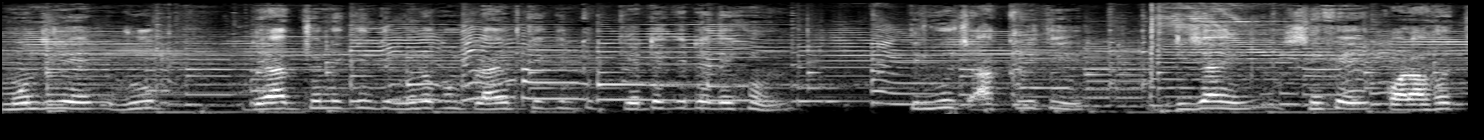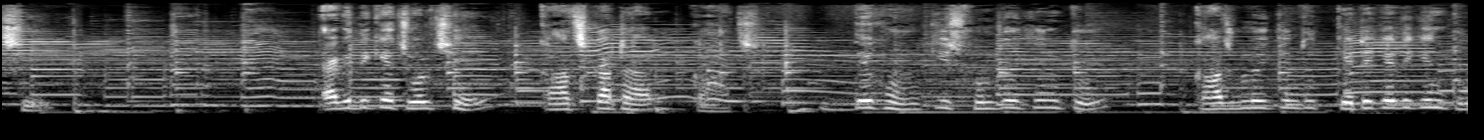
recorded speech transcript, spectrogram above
মন্দিরের রূপ দেওয়ার জন্য কিন্তু বিভিন্ন রকম প্লাইটকে কিন্তু কেটে কেটে দেখুন, ত্রিভুজ আকৃতির ডিজাইন শেপে করা হচ্ছে। একদিকে চলছে কাঁচ কাটার কাজ। দেখুন কি সুন্দর কিন্তু কাঁচগুলো কিন্তু কেটে কেটে কিন্তু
